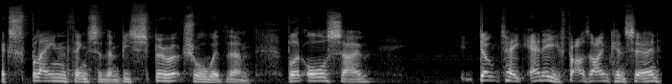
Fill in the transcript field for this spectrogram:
Explain things to them. Be spiritual with them. But also, don't take any, as far as I'm concerned,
